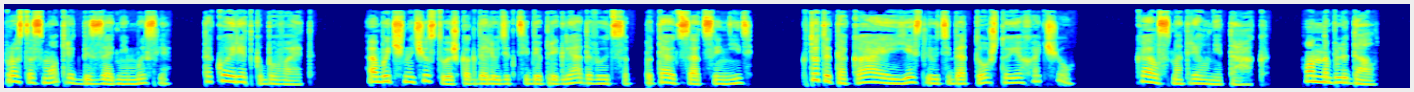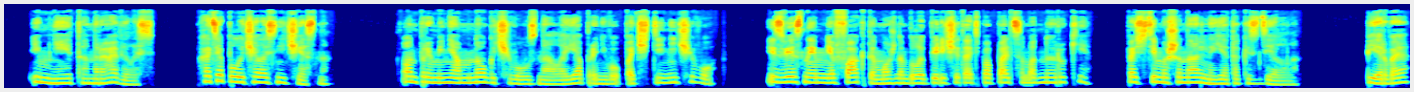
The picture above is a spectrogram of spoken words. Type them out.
Просто смотрит без задней мысли. Такое редко бывает. Обычно чувствуешь, когда люди к тебе приглядываются, пытаются оценить, кто ты такая и есть ли у тебя то, что я хочу? Кайл смотрел не так. Он наблюдал. И мне это нравилось. Хотя получалось нечестно. Он про меня много чего узнал, а я про него почти ничего. Известные мне факты можно было пересчитать по пальцам одной руки. Почти машинально я так и сделала. Первое.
